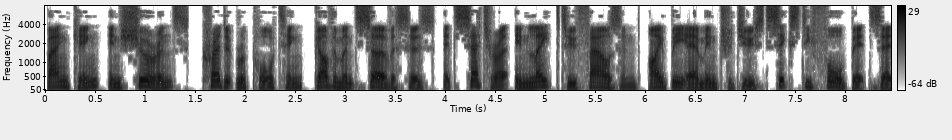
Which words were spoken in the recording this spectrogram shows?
banking, insurance, credit reporting, government services, etc. In late 2000, IBM introduced 64-bit Z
